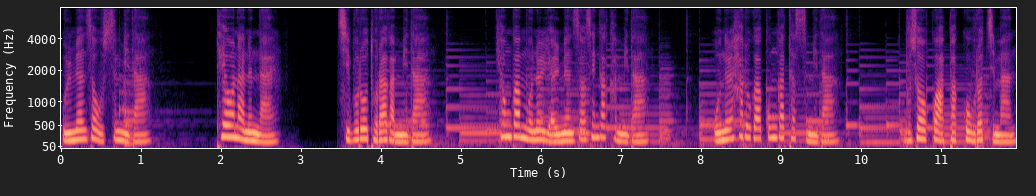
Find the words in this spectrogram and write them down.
울면서 웃습니다. 태어나는 날. 집으로 돌아갑니다. 현관문을 열면서 생각합니다. 오늘 하루가 꿈 같았습니다. 무서웠고 아팠고 울었지만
